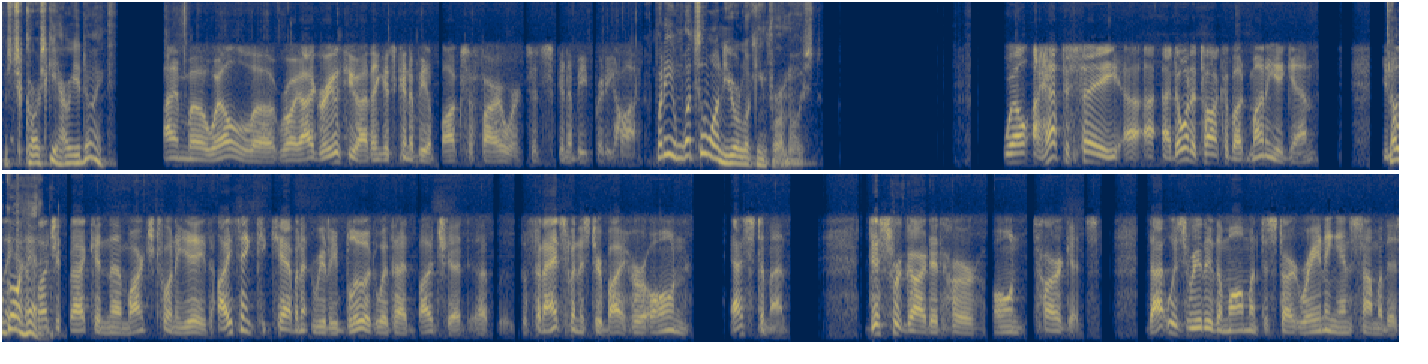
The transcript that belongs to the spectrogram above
Mr. Korski, how are you doing? I'm uh, well, uh, Roy. I agree with you. I think it's going to be a box of fireworks. It's going to be pretty hot. What do you, what's the one you're looking for most? Well, I have to say, uh, I don't want to talk about money again. You know, they go had ahead. a budget back in uh, March 28th. I think Cabinet really blew it with that budget. Uh, the finance minister, by her own estimate, disregarded her own targets. That was really the moment to start reining in some of this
